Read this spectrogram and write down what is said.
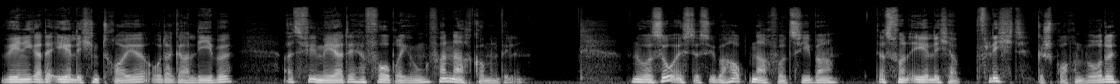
weniger der ehelichen Treue oder gar Liebe, als vielmehr der Hervorbringung von Nachkommenwillen. Nur so ist es überhaupt nachvollziehbar, dass von ehelicher Pflicht gesprochen wurde,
